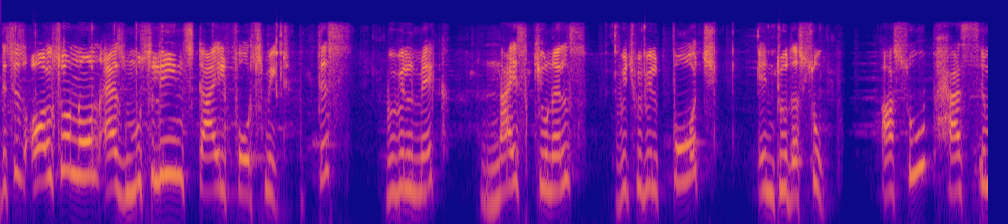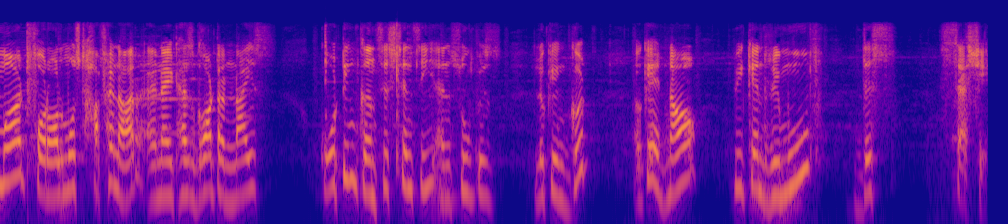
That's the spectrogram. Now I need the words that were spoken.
This is also known as mousseline style force meat. This we will make nice quenelles which we will poach into the soup. Our soup has simmered for almost half an hour and it has got a nice coating consistency and soup is looking good okay now we can remove this sachet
